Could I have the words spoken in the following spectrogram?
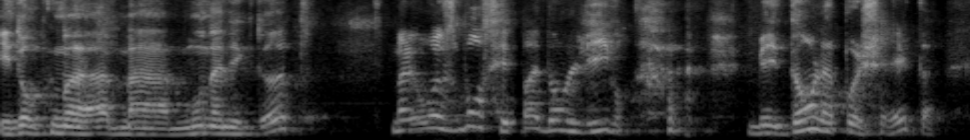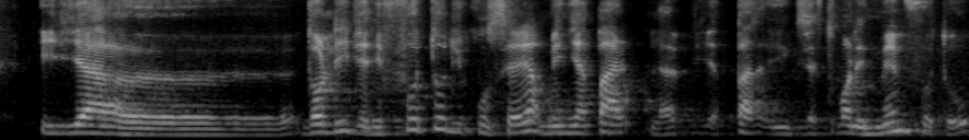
Et donc, ma, ma- mon anecdote, malheureusement, c'est pas dans le livre, mais dans la pochette, il y a, euh, dans le livre, il y a des photos du concert, mais il n'y a pas, la- il n'y a pas exactement les mêmes photos.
